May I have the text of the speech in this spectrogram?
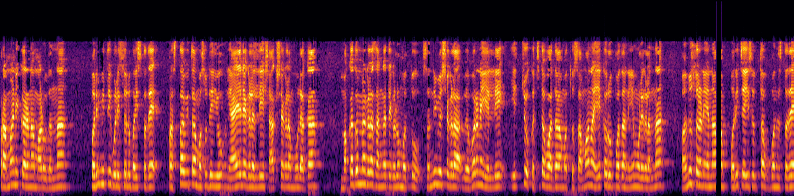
ಪ್ರಮಾಣೀಕರಣ ಮಾಡುವುದನ್ನು ಪರಿಮಿತಿಗೊಳಿಸಲು ಬಯಸುತ್ತದೆ. ಪ್ರಸ್ತಾವಿತ ಮಸೂದೆಯು ನ್ಯಾಯಾಲಯಗಳಲ್ಲಿ ಸಾಕ್ಷ್ಯಗಳ ಮೂಲಕ ಮೊಕದ್ದಮೆಗಳ ಸಂಗತಿಗಳು ಮತ್ತು ಸನ್ನಿವೇಶಗಳ ವಿವರಣೆಯಲ್ಲಿ ಹೆಚ್ಚು ಖಚಿತವಾದ ಮತ್ತು ಸಮಾನ ಏಕರೂಪದ ನಿಯಮಾವಳಿಗಳನ್ನು ಅನುಸರಣೆಯನ್ನು ಪರಿಚಯಿಸುತ್ತಾ ಬಂಧಿಸುತ್ತದೆ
